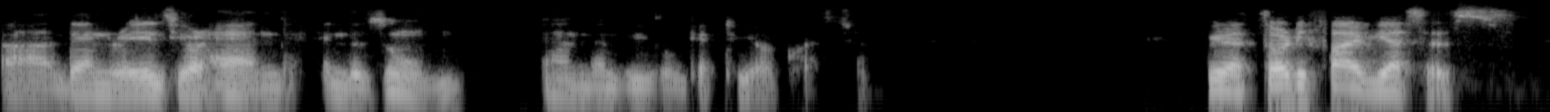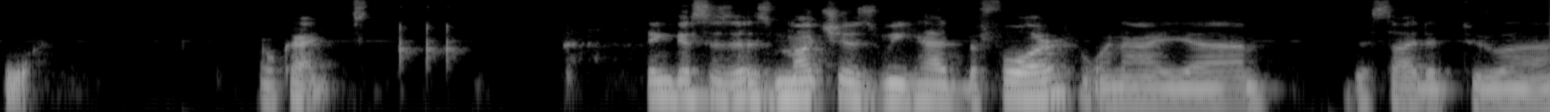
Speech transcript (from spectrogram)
uh, then raise your hand in the Zoom and then we will get to your question. We're at 35 yeses. Okay. I think this is as much as we had before when I um, decided to uh,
